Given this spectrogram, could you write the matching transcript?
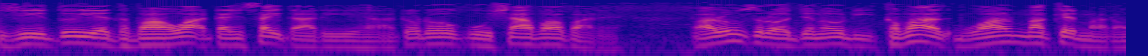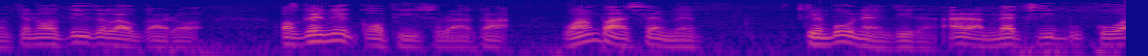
အရည်အသွေး၊သဘာဝအတိုင်း စိုက်တာတွေတော်တော်ကို ရှားပါးပါတယ်။ဘာဖြစ်လို့လဲဆိုတော့ ကမ္ဘာ့ World Market မှာတောင် ကျနော် သိသလောက်တော့ Organic Coffee ဆိုတာက1%ပဲ တင်ပို့နိုင်သေးတယ်။အဲဒါ Mexico က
